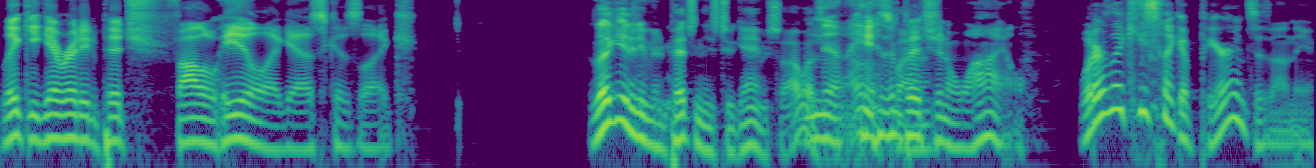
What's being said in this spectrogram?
Licky, get ready to pitch, follow heel, I guess, because like, Licky didn't even pitch in these two games, so I wasn't. no, he hasn't pitched in a while. What are Licky's like appearances on there?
